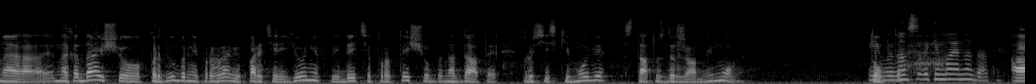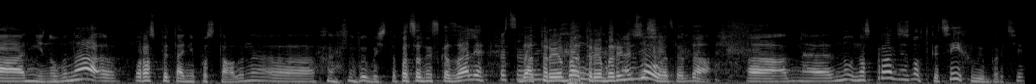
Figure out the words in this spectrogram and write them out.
Е, Нагадаю, що в передвиборній програмі партії регіонів йдеться про те, щоб надати російській мові статус державної мови. І тобто- вона все-таки має надати. А ні, ну вона е, раз питання поставлено. е, Вибачте, пацани сказали, Пацани. Да, треба, треба реалізовувати. Да. А, е, ну, насправді, знов таки, це їх виборці.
